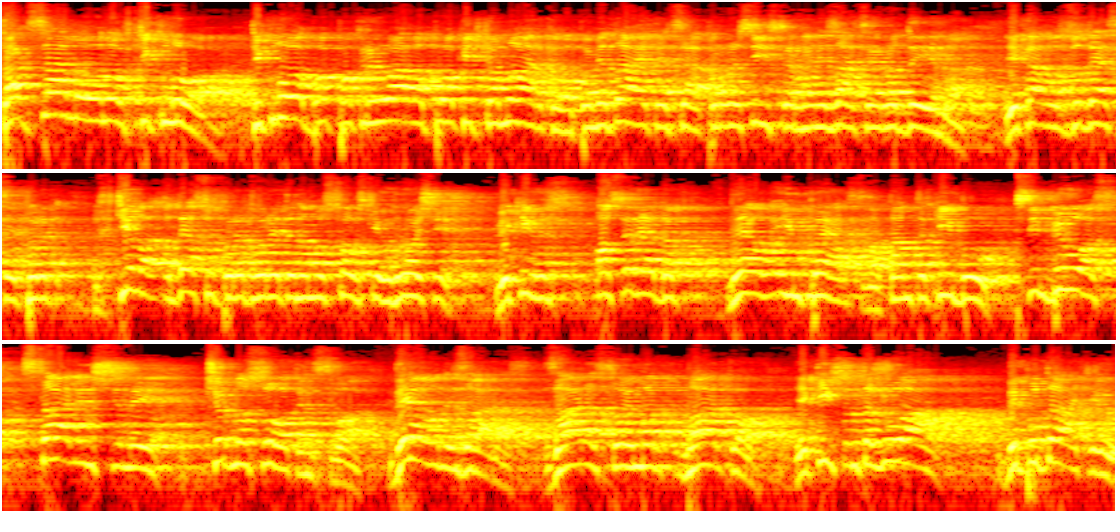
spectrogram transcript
Так само воно втекло. Втекло, бо покривало покидька Маркова. Пам'ятаєте ця проросійська організація Родина, яка з Одеси перед... хотіла Одесу перетворити на московські гроші в якийсь осередок неоімперства. Там такий був симбіоз Сталінщини, Чорносотенства. Де вони зараз? Зараз той Мар- Марков, який шантажував депутатів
